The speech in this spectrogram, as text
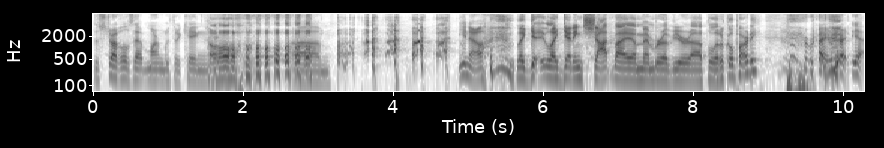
the struggles that Martin Luther King. had um, you know, like get, like getting shot by a member of your uh, political party. right, right, yeah,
